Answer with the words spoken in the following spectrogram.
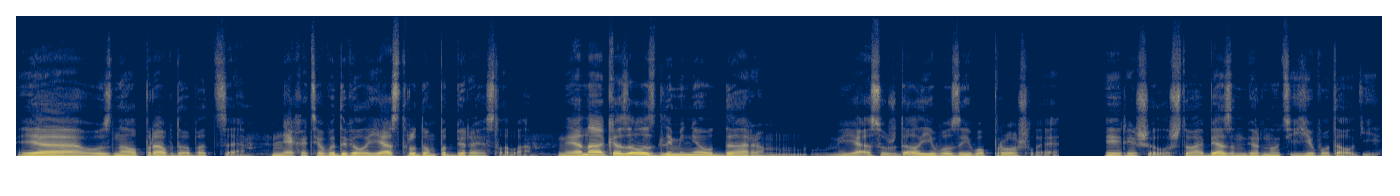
Я узнал правду об отце. Нехотя выдавил я, с трудом подбирая слова. И она оказалась для меня ударом. Я осуждал его за его прошлое и решил, что обязан вернуть его долги.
